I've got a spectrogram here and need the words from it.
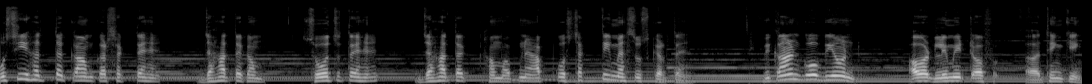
उसी हद तक काम कर सकते हैं, जहाँ तक हम सोचते हैं, जहाँ तक हम अपने आप को शक्ति महसूस करते हैं। We can't go beyond our limit of thinking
